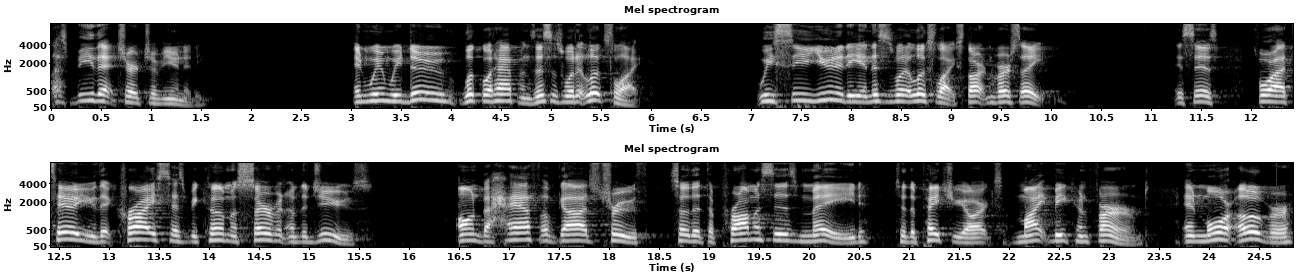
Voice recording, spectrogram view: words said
Let's be that church of unity. And when we do, look what happens. This is what it looks like. We see unity, and this is what it looks like. Start in verse 8. It says, For I tell you that Christ has become a servant of the Jews on behalf of God's truth, so that the promises made to the patriarchs might be confirmed and moreover,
